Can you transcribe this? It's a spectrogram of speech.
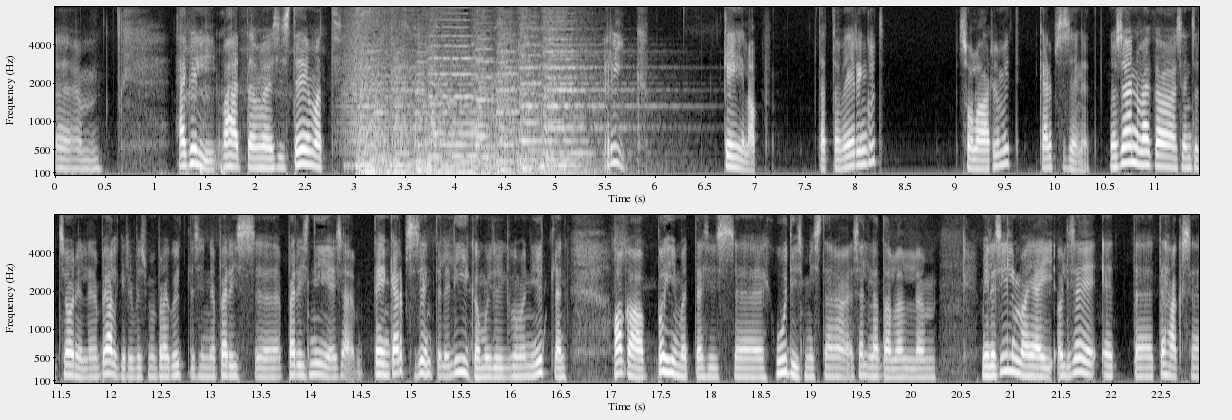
ähm,. hea küll, vahetame siis teemat. riik keelab tätoveeringud, solaariumid kärbseseened. no see on väga sensatsiooniline pealkiri, mis ma praegu ütlesin ja päris, päris nii ei saa, teen kärbseseentele liiga muidugi, kui ma nii ütlen, aga põhimõte siis ehk uudis, mis täna, sel nädalal ähm, meile silma jäi, oli see, et äh, tehakse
